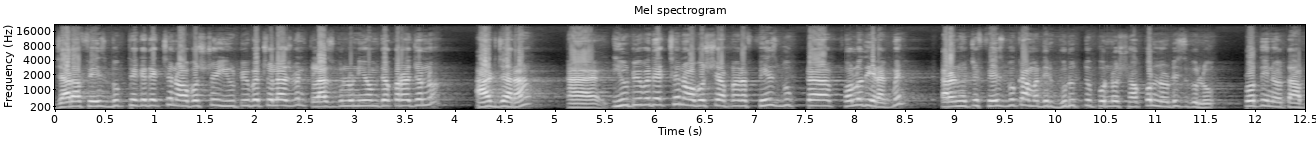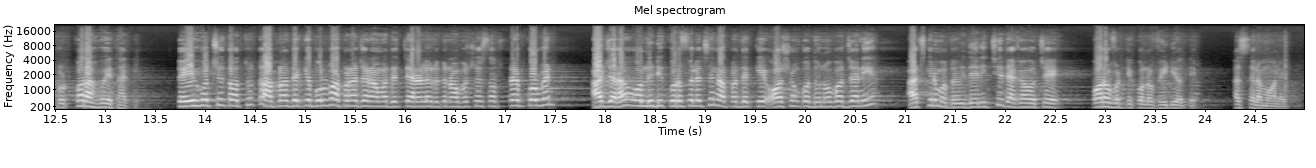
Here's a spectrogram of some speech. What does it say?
যারা ফেসবুক থেকে দেখছেন, অবশ্যই ইউটিউবে চলে আসবেন ক্লাসগুলো নিয়মিত করার জন্য। আর যারা ইউটিউবে দেখছেন, অবশ্যই আপনারা ফেসবুকটা ফলো দিয়ে রাখবেন। কারণ হচ্ছে ফেসবুকে আমাদের গুরুত্বপূর্ণ সকল নোটিশগুলো প্রতিনিয়ত আপলোড করা হয়ে থাকে। তো এই হচ্ছে তথ্য। তো আপনাদেরকে বলব, আপনারা যারা আমাদের চ্যানেলে নতুন, অবশ্যই সাবস্ক্রাইব করবেন। আর যারা অলরেডি করে ফেলেছেন, আপনাদেরকে অসংখ্য ধন্যবাদ জানিয়ে আজকের মতো বিদায় নিচ্ছি। দেখা হচ্ছে পরবর্তী কোনো ভিডিওতে। আসসালামু আলাইকুম।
